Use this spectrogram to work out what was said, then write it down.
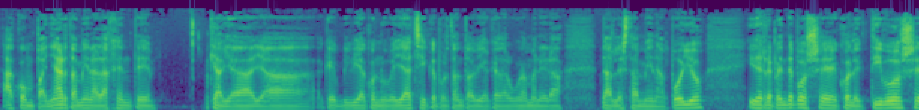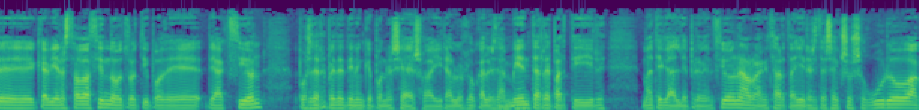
acompañar también a la gente que había ya que vivía con VIH y que por tanto había que de alguna manera darles también apoyo. Y de repente pues eh, colectivos eh, que habían estado haciendo otro tipo de, acción pues de repente tienen que ponerse a eso a ir a los locales de ambiente a repartir material de prevención a organizar talleres de sexo seguro a,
